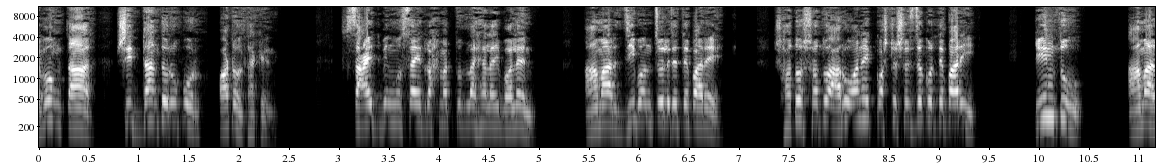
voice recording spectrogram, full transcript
এবং তার সিদ্ধান্তের উপর অটল থাকেন। সাইদ বিন মুসাইদ রহমতুল্লাহ আলাই বলেন, আমার জীবন চলে যেতে পারে, শত শত আরও অনেক কষ্ট সহ্য করতে পারি, কিন্তু আমার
